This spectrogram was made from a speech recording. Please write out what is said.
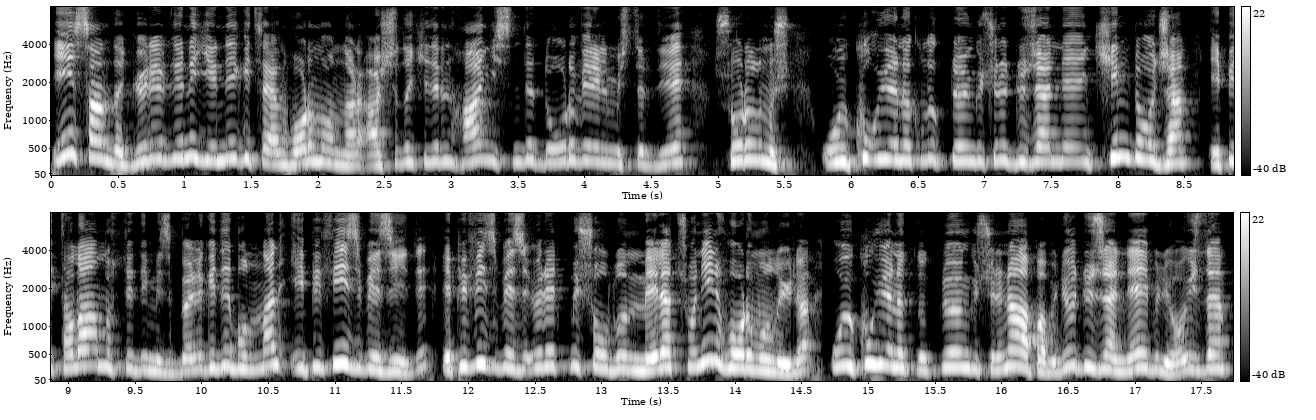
insanda görevlerini yerine getiren hormonlar aşağıdakilerin hangisinde doğru verilmiştir diye sorulmuş. Uyku uyanıklık döngüsünü düzenleyen kimdi hocam? Epitalamus dediğimiz bölgede bulunan epifiz beziydi. Epifiz bezi üretmiş olduğu melatonin hormonuyla uyku uyanıklık döngüsünü ne yapabiliyor? Düzenleyebiliyor. O yüzden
